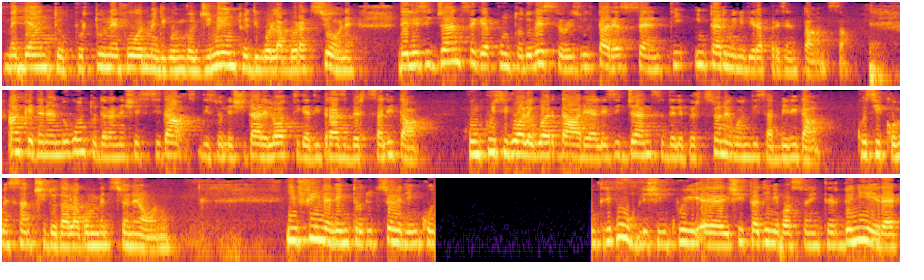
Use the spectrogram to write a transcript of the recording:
mediante opportune forme di coinvolgimento e di collaborazione delle esigenze che appunto dovessero risultare assenti in termini di rappresentanza, anche tenendo conto della necessità di sollecitare l'ottica di trasversalità con cui si vuole guardare alle esigenze delle persone con disabilità, così come sancito dalla Convenzione ONU. Infine l'introduzione di incontri incontri pubblici in cui eh, i cittadini possono intervenire.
